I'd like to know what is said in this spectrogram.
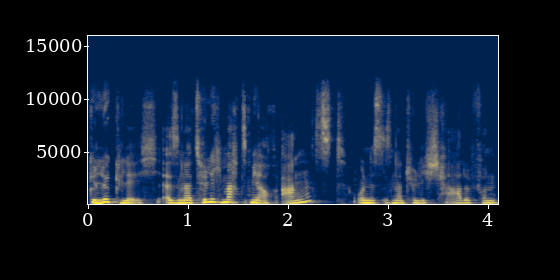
glücklich. Also natürlich macht es mir auch Angst und es ist natürlich schade von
